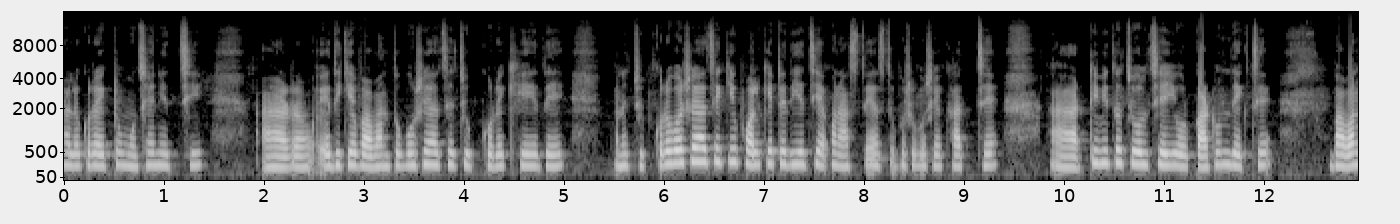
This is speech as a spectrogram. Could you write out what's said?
ভালো করে একটু মুছে নিচ্ছি। আর এদিকে বাবান তো বসে আছে চুপ করে খেয়ে দে। মানে চুপ করে বসে আছে কি ফল কেটে দিয়েছি, এখন আস্তে আস্তে বসে বসে খাচ্ছে। আর, টিভি তো চলছেই, ওর কার্টুন দেখছে। বাবান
